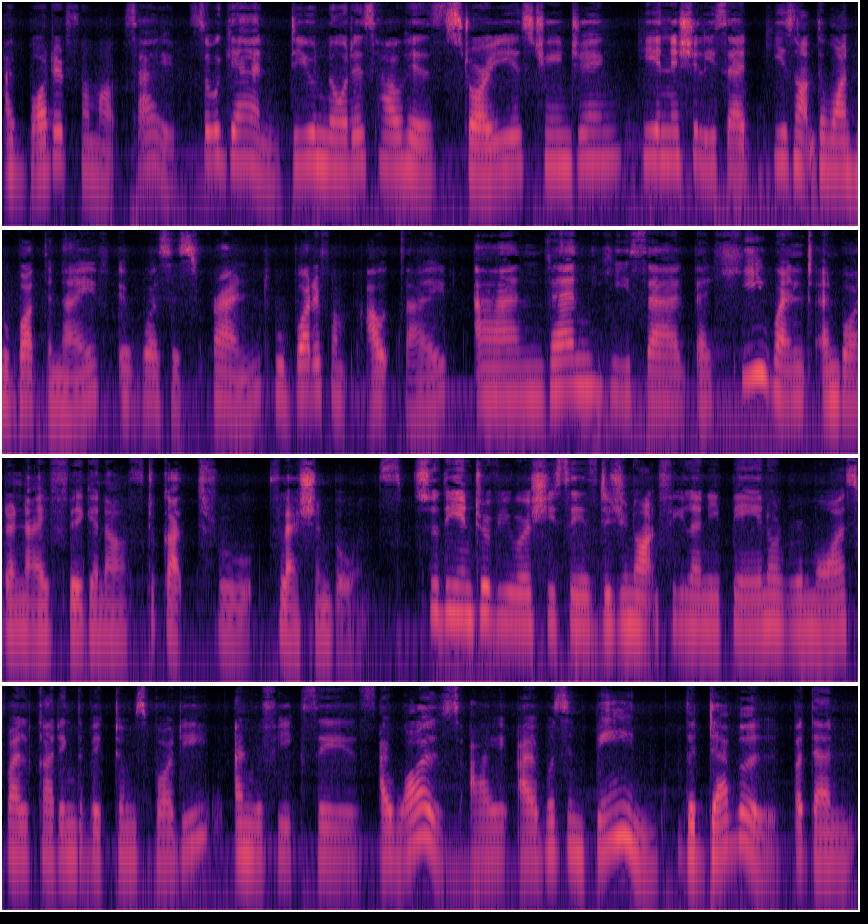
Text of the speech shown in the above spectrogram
I bought it from outside. So again, do you notice how his story is changing? He initially said he's not the one who bought the knife, it was his friend who bought it from outside. And then he said that he went went and bought a knife big enough to cut through flesh and bones. So the interviewer, she says, Did you not feel any pain or remorse while cutting the victim's body? And Rafiq says, I was. I, I was in pain. The devil. But then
